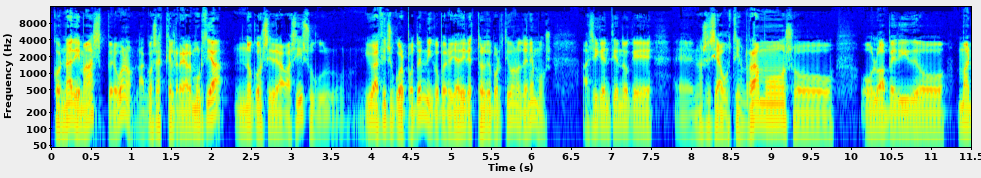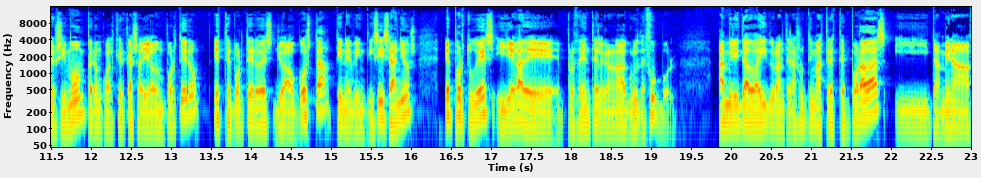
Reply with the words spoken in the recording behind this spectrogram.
con nadie más, pero bueno, la cosa es que el Real Murcia no consideraba así, su, iba a decir su cuerpo técnico, pero ya director deportivo no tenemos. Así que entiendo que, eh, no sé si Agustín Ramos o, o lo ha pedido Mario Simón, pero en cualquier caso ha llegado un portero. Este portero es Joao Costa, tiene 26 años, es portugués y llega de procedente del Granada Club de Fútbol. Ha militado ahí durante las últimas tres temporadas y también ha,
